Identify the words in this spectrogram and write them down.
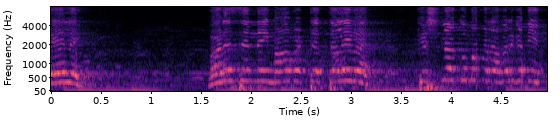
வேலை. வடசென்னை மாவட்ட தலைவர் கிருஷ்ணகுமார் அவர்களின்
